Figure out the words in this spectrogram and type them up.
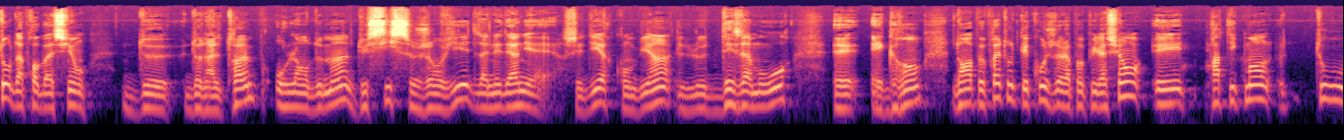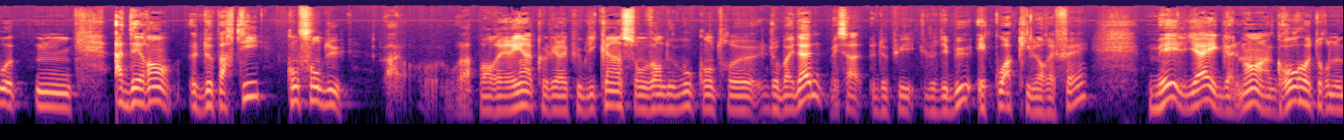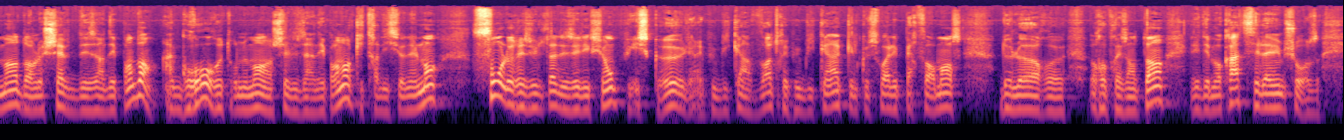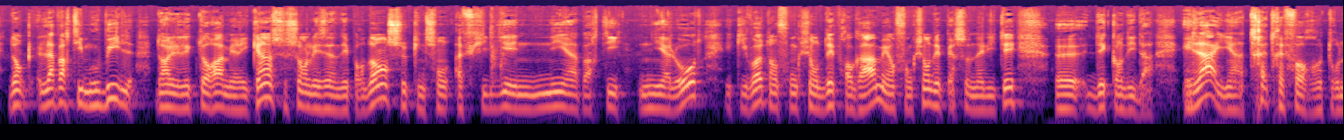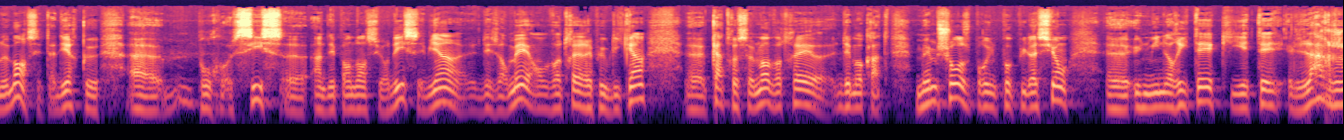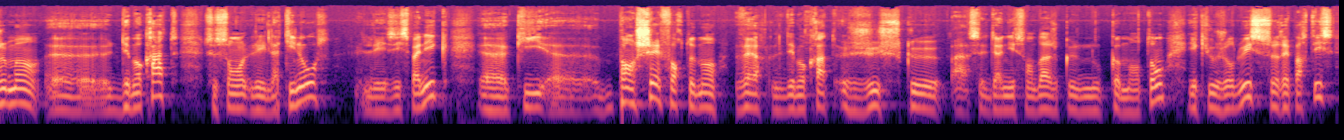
taux d'approbation de Donald Trump au lendemain du 6 janvier de l'année dernière. C'est dire combien le désamour est, est, grand dans à peu près toutes les couches de la population et pratiquement tout euh, adhérent de parti confondu. Alors, vous n'apprendrez rien que les républicains sont vent debout contre Joe Biden, mais ça depuis le début, et quoi qu'il aurait fait. Mais il y a également un gros retournement dans le chef des indépendants, un gros retournement dans le chef des indépendants qui traditionnellement font le résultat des élections puisque les républicains votent républicains, quelles que soient les performances de leurs euh, représentants. Les démocrates, c'est la même chose. Donc la partie mobile dans l'électorat américain, ce sont les indépendants, ceux qui ne sont affiliés ni à un parti ni à l'autre et qui votent en fonction des programmes et en fonction des personnalités euh, des candidats. Et là, il y a un très très fort retournement, c'est-à-dire que euh, pour 6 euh, indépendants sur 10, eh bien, désormais, on voterait républicain, euh, 4 seulement voteraient euh, démocrate. Même chose pour une population, une minorité qui était largement démocrate, ce sont les latinos, les hispaniques, euh, qui euh, penchaient fortement vers les démocrates jusque à ces derniers sondages que nous commentons, et qui aujourd'hui se répartissent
